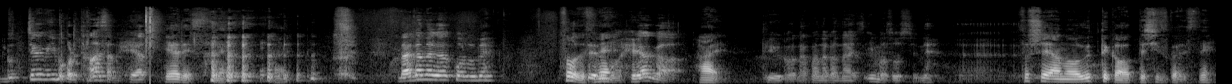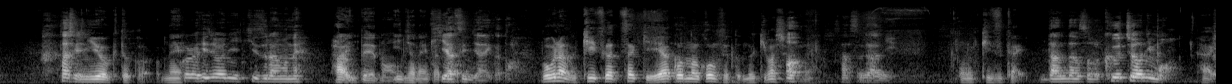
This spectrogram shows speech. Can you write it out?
ぶっちゃけ今これ田中さんの部屋。部屋ですね、はい、なかなかこのねそうですね。部屋がはい。っていうのはなかなかないです。今そしてね、えそしてあの打って変わって静かですね。ー確かに。ニューヨークとかね。これは非常に引きづらもね、はい。安定のいいんじゃないかきやすいんじゃないかと。僕なんか気使ってさっきエアコンのコンセント抜きましたかあらね。さすがに。この気遣い。だんだんその空調にもはい。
